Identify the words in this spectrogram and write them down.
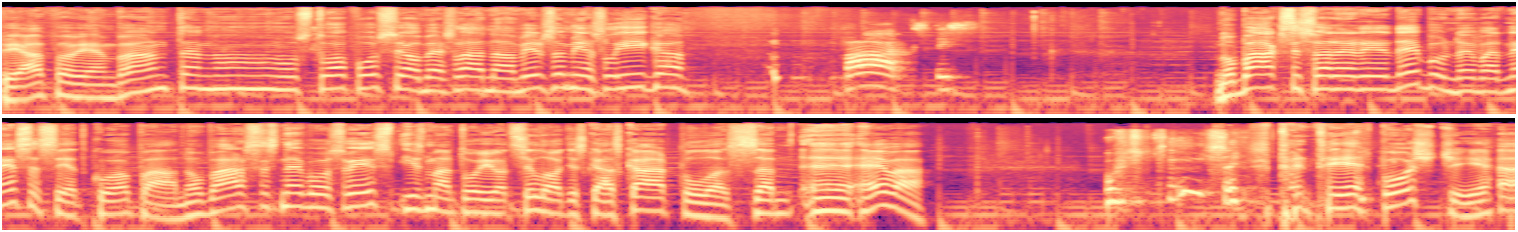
pie apaviem banta, nu, uz to pusi jau mēs lēnām virzamies līgā. Pārkstis. Nu, bārstis var arī nebūt, nevar nesasiet kopā. Nu, bārstis nebūs viss, izmantojot siloģiskās kārtulos. E, Eva. Tad tie ir pušķi. Jā,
